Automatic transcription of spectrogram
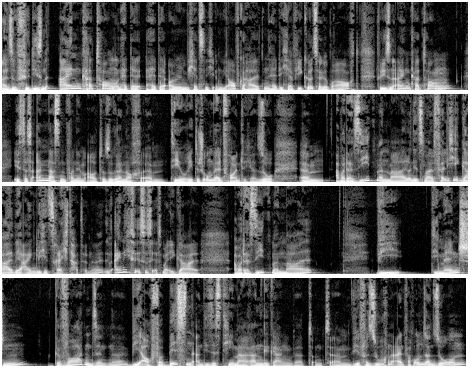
Also für diesen einen Karton, und hätte, hätte Eumel mich jetzt nicht irgendwie aufgehalten, hätte ich ja viel kürzer gebraucht. Für diesen einen Karton ist das Anlassen von dem Auto sogar noch ähm, theoretisch umweltfreundlicher. So, ähm, aber da sieht man mal, und jetzt mal völlig egal, wer eigentlich jetzt recht hatte. Ne? Eigentlich ist es erstmal egal. Aber da sieht man mal, wie die Menschen geworden sind, ne? wie auch verbissen an dieses Thema rangegangen wird. Und ähm, wir versuchen einfach unseren Sohn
